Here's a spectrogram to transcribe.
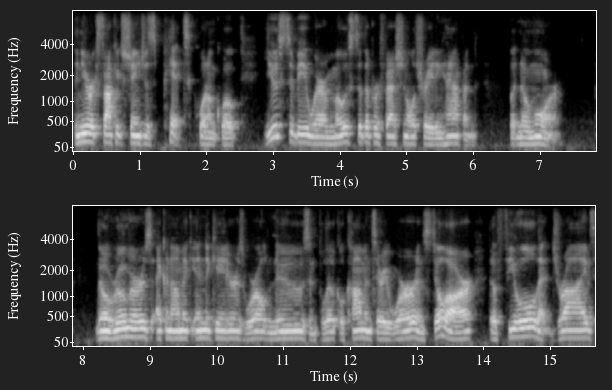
The New York Stock Exchange's pit, quote unquote, used to be where most of the professional trading happened, but no more. Though rumors, economic indicators, world news, and political commentary were and still are the fuel that drives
